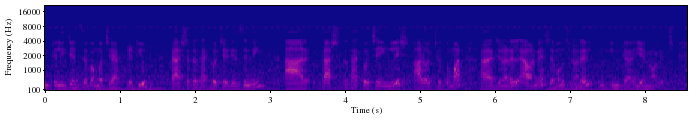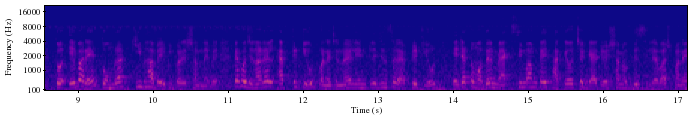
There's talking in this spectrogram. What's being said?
ইন্টেলিজেন্স এবং হচ্ছে অ্যাপটিটিউড তার সাথে থাকে হচ্ছে রিজনিং আর তার সাথে থাকে হচ্ছে ইংলিশ আর হচ্ছে তোমার জেনারেল অ্যাওয়ারনেস এবং জেনারেল ইয়ে নলেজ তো এবারে তোমরা কীভাবে প্রিপারেশন নেবে? দেখো জেনারেল অ্যাপটিটিউড মানে জেনারেল ইন্টেলিজেন্সের অ্যাপটিটিউড এটা তোমাদের ম্যাক্সিমামটাই থাকে হচ্ছে গ্র্যাজুয়েশন অফ দি সিলেবাস মানে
